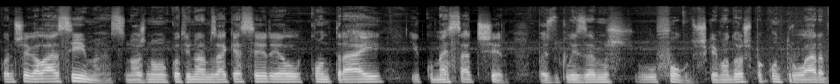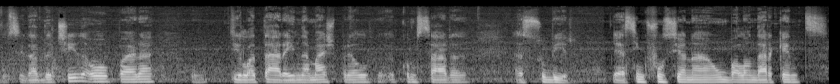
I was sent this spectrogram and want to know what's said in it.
Quando chega lá acima, se nós não continuarmos a aquecer, ele contrai e começa a descer. Depois utilizamos o fogo dos queimadores para controlar a velocidade da descida ou para dilatar ainda mais para ele começar a, subir. É assim que funciona um balão de ar quente.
